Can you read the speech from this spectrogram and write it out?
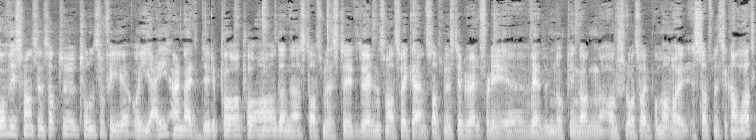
Og hvis man syns at Tone Sofie og jeg er nerder på, på denne statsministerduellen, som altså ikke er en statsministerduell fordi Vedum nok en gang avslo å svare på om han var statsministerkandidat,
